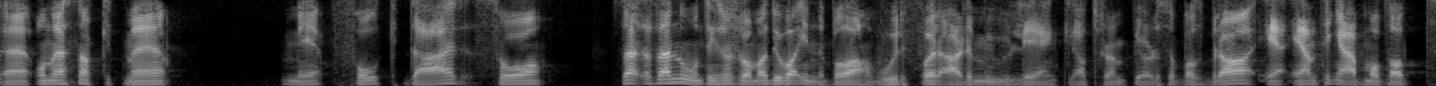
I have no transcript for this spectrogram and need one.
Uh, og når jeg snakket med, med folk der, så så det, er, det er noen ting som slår meg. Du var inne på da, hvorfor er det mulig egentlig at Trump gjør det såpass bra. En, ting er på en måte at,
